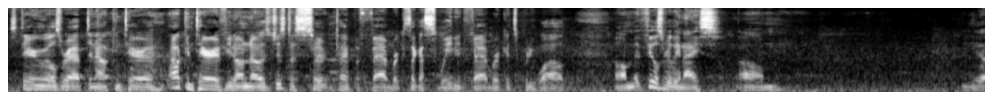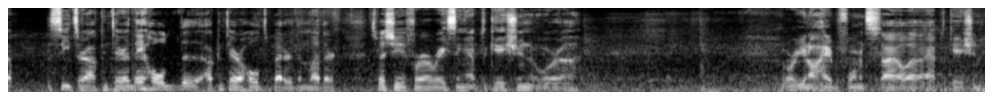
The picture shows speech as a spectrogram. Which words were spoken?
steering wheel's wrapped in Alcantara. Alcantara, if you don't know, is just a certain type of fabric. It's like a suede fabric. It's pretty wild. Um, it feels really nice. Um, yep, the seats are Alcantara. They hold the Alcantara holds better than leather, especially for a racing application or a, or you know a high performance style uh, application.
